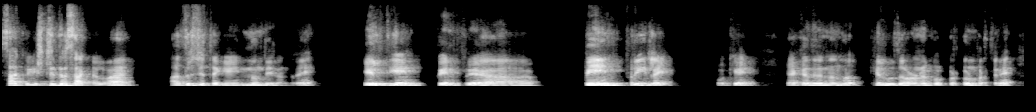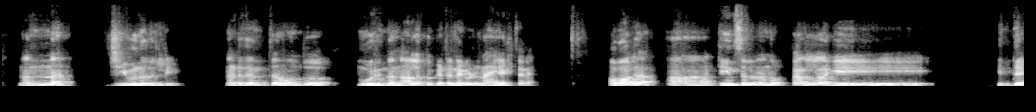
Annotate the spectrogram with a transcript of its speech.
ಸಾಕು, ಇಷ್ಟಿದ್ರೆ ಸಾಕಲ್ವಾ? ಅದ್ರ ಜೊತೆಗೆ ಇನ್ನೊಂದೇನಂದ್ರೆ healthy and pain free pain free life okay ಯಾಕಂದ್ರೆ ನಾನು ಕೆಲವು ಉದಾಹರಣೆ ಕೊಟ್ಕೊಂಡು ಬರ್ತೇನೆ. ನನ್ನ ಜೀವನದಲ್ಲಿ ನಡೆದಂತ ಒಂದು ಮೂರಿಂದ ನಾಲ್ಕು ಘಟನೆಗಳನ್ನ ಹೇಳ್ತೇನೆ. ಅವಾಗ ಟೀನ್ಸ್ ಅಲ್ಲೂ ನಾನು ಪ್ಯಾರಲ್ ಆಗಿ ಇದ್ದೆ.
